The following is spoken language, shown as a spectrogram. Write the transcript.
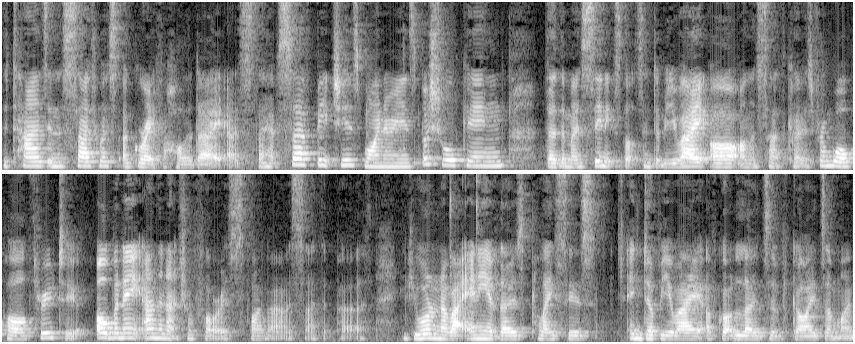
The towns in the southwest are great for holiday as they have surf beaches, wineries, bushwalking, though the most scenic spots in WA are on the south coast from Walpole through to Albany and the natural forests five hours south of Perth. If you want to know about any of those places in WA, I've got loads of guides on my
